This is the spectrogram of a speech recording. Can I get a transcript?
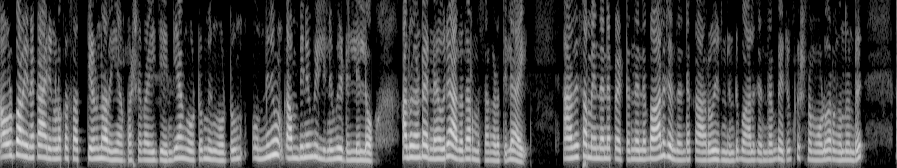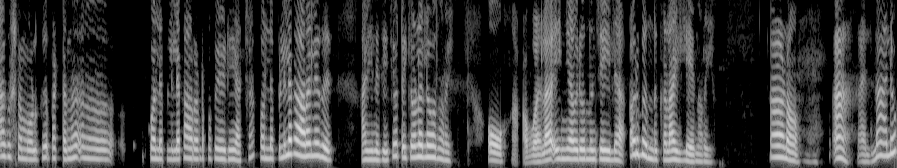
അവൾ പറയുന്ന കാര്യങ്ങളൊക്കെ സത്യമാണെന്ന് അറിയാം. പക്ഷേ വൈജയന്തി അങ്ങോട്ടും ഇങ്ങോട്ടും ഒന്നിനും കമ്പിനും വില്ലിനും വിടില്ലല്ലോ. അതുകൊണ്ട് തന്നെ ഒരു ആകെ ധർമ്മസങ്കടത്തിലായി അതേ സമയം തന്നെ പെട്ടെന്ന് തന്നെ ബാലചന്ദ്രന്റെ കാറ് വരുന്നുണ്ട്. ബാലചന്ദ്രൻ വരും. കൃഷ്ണമോളും ഇറങ്ങുന്നുണ്ട് ആ കൃഷ്ണമോൾക്ക് പെട്ടെന്ന് കൊല്ലപ്പള്ളിയിലെ കാർ കണ്ടപ്പോൾ പേടിയാച്ച കൊല്ലപ്പള്ളിയിലെ കാറല്ലേ ഇത്? അലീന ചേച്ചി ഒറ്റയ്ക്കുള്ളല്ലോ എന്ന് പറയും. ഓ അവളെ ഇനി അവരൊന്നും ചെയ്യില്ല. അവർ ബന്ധുക്കളായില്ലേ എന്ന് പറയും ആണോ? ആ എന്നാലും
